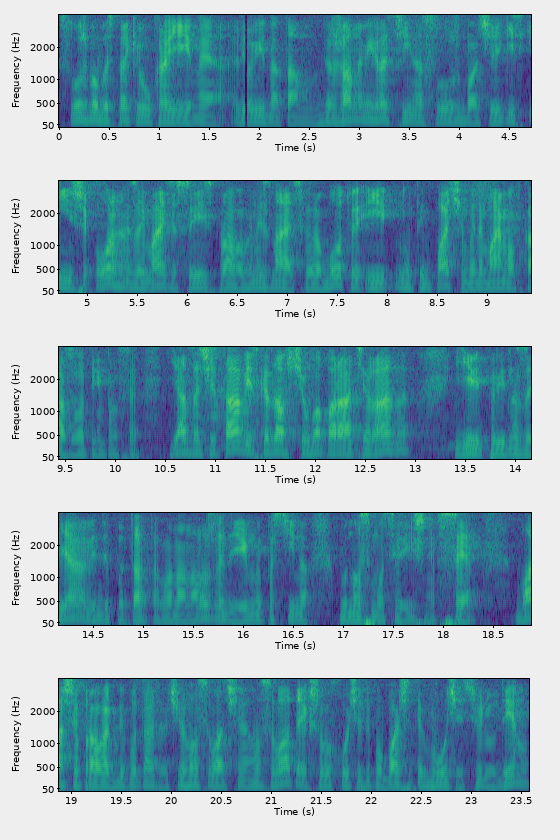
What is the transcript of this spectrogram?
Служба безпеки України, відповідно там Державна міграційна служба чи якісь інші органи займаються своєю справою. Вони знають свою роботу і ну тим паче ми не маємо вказувати їм про це. Я зачитав і сказав, що в апараті ради є відповідна заява від депутата. Вона на розгляді, і ми постійно виносимо це рішення. Все. Ваше право як депутатів, чи голосувати, чи не голосувати. Якщо ви хочете побачити в очі цю людину,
